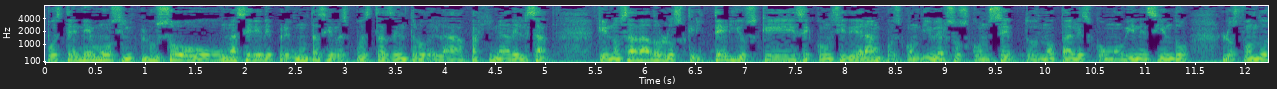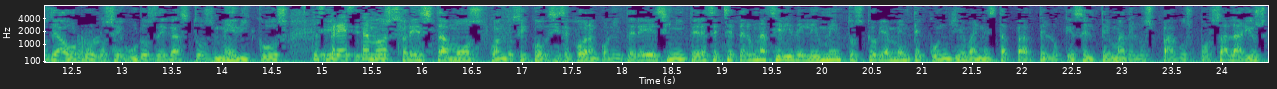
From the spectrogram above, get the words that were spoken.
pues tenemos incluso una serie de preguntas y respuestas dentro de la página del SAT que nos ha dado los criterios que se consideran pues con diversos conceptos no tales como vienen siendo los fondos de ahorro los seguros de gastos médicos los eh, préstamos. los préstamos cuando se si se cobran con interés sin interés etcétera. Una serie de elementos que obviamente conllevan en esta parte lo que es el tema de los pagos por salarios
